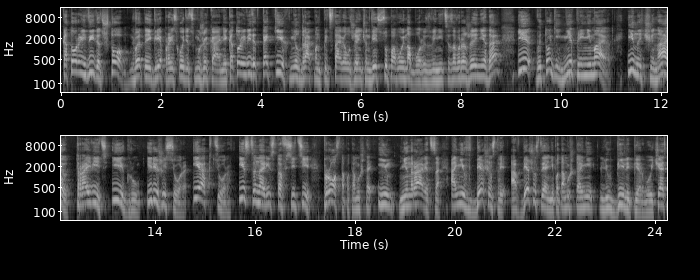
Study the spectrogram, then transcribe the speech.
Которые видят, что в этой игре происходит с мужиками. Которые видят, каких Нил Дракман представил женщин. Весь суповой набор извините за выражение, да, и в итоге не принимают. И начинают травить и игру, и режиссера, и актеров, и сценаристов в сети. Просто потому что им не нравится. Они в бешенстве. А в бешенстве они потому что они любили первую часть.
